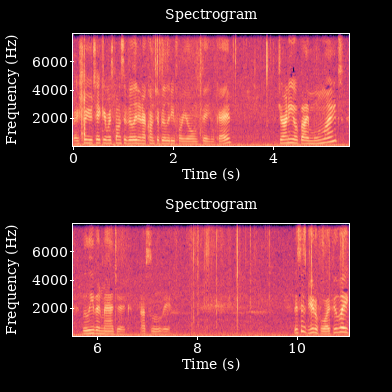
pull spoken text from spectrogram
Make sure you're taking responsibility and accountability for your own thing, okay? Journey of by Moonlight. Believe in magic. Absolutely. This is beautiful. I feel like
